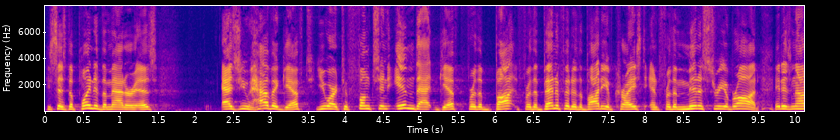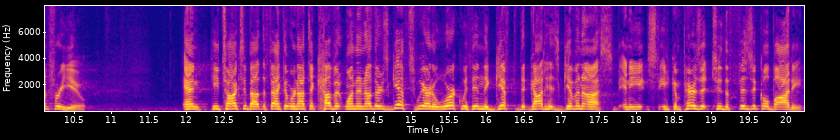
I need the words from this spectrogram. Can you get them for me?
He says, The point of the matter is, as you have a gift, you are to function in that gift for the, bo- for the benefit of the body of Christ and for the ministry abroad. It is not for you. And he talks about the fact that we're not to covet one another's gifts. We are to work within the gift that God has given us. And he, he compares it to the physical body,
